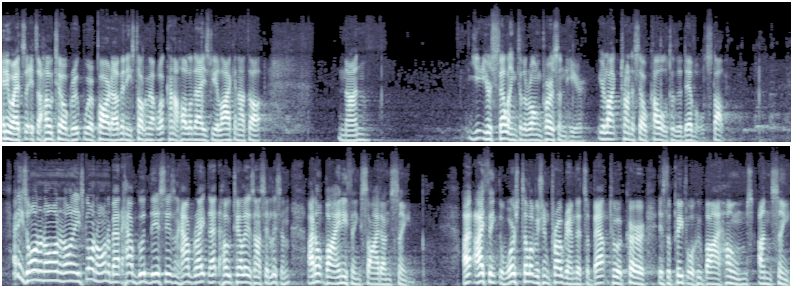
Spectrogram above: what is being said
Anyway, it's a, it's a hotel group we're a part of, and he's talking about what kind of holidays do you like, and I thought, none. You're selling to the wrong person here. You're like trying to sell coal to the devil. Stop. And he's on and on and on. He's going on about how good this is and how great that hotel is. And I said, listen, I don't buy anything sight unseen. I, I think the worst television program that's about to occur is the people who buy homes unseen.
